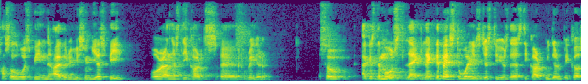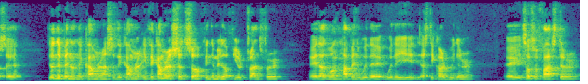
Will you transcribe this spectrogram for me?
has always been either using USB or an SD card uh, reader. So I guess the most like like the best way is just to use the SD card reader because uh, it don't depend on the camera. So the camera if the camera shuts off in the middle of your transfer, uh, that won't happen with a with a SD card reader. Uh, it's also faster.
